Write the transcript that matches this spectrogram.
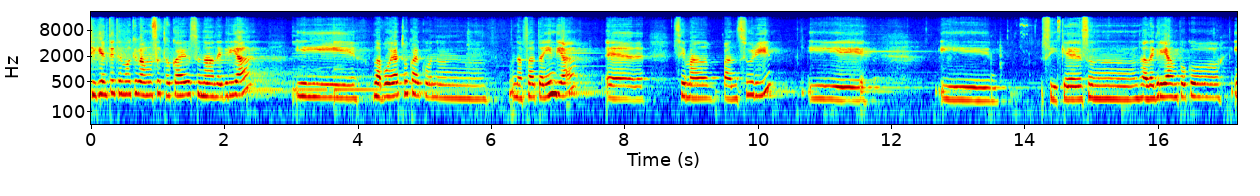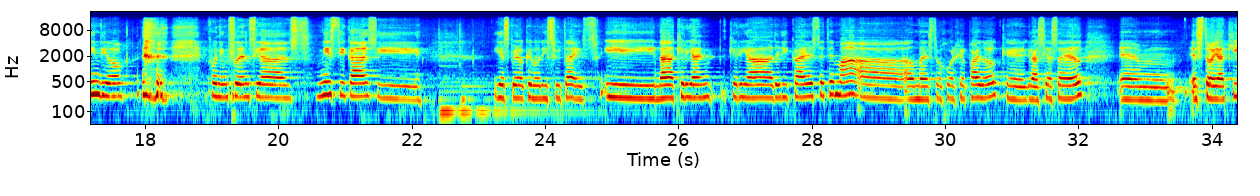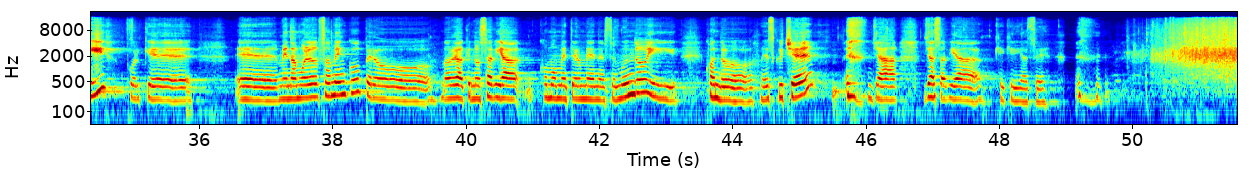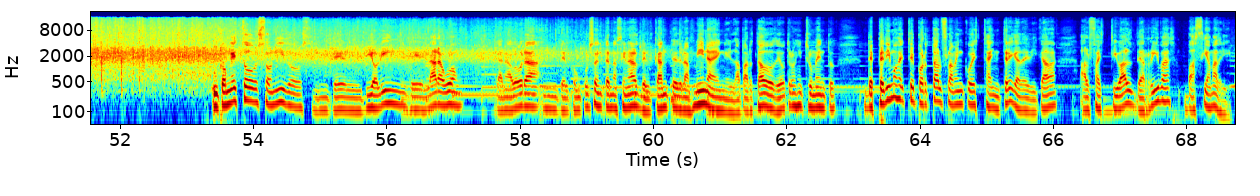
Siguiente tema que vamos a tocar es una alegría y la voy a tocar con una flauta india, eh, se llama Bansuri y, y sí que es una alegría un poco indio con influencias místicas y y espero que lo disfrutáis. Y nada, quería, quería dedicar este tema al maestro Jorge Pardo, que gracias a él em, estoy aquí porque eh, me enamoré del flamenco, pero la verdad que no sabía cómo meterme en este mundo y cuando escuché ya, ya sabía qué quería hacer. Y con estos sonidos del violín de Lara Wong, ganadora del concurso internacional del cante de las minas en el apartado de otros instrumentos, despedimos este portal flamenco, esta entrega dedicada al Festival de Rivas Vacia Madrid.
